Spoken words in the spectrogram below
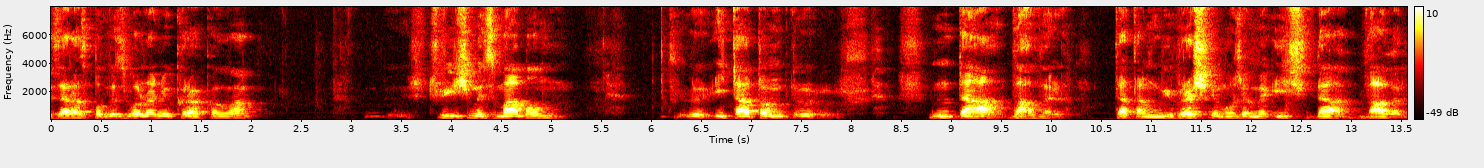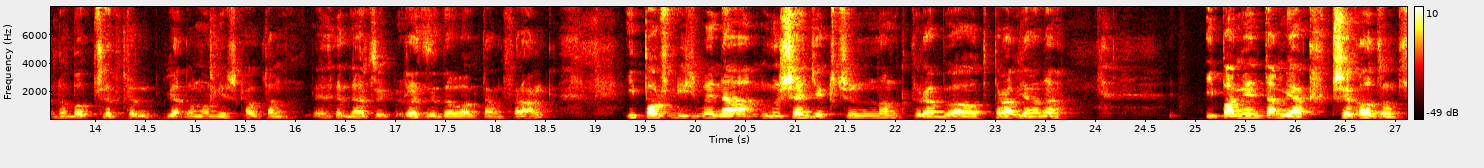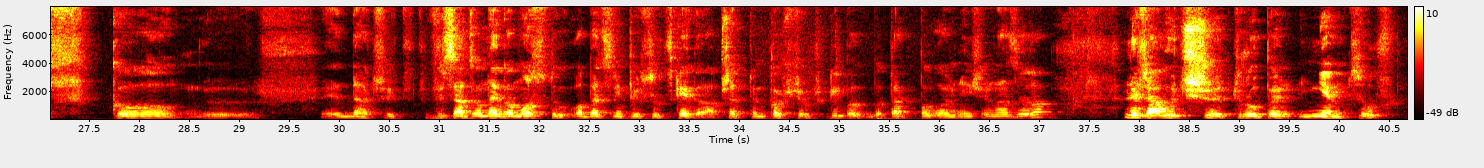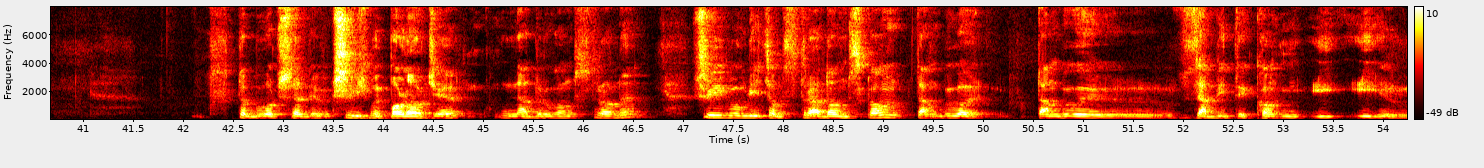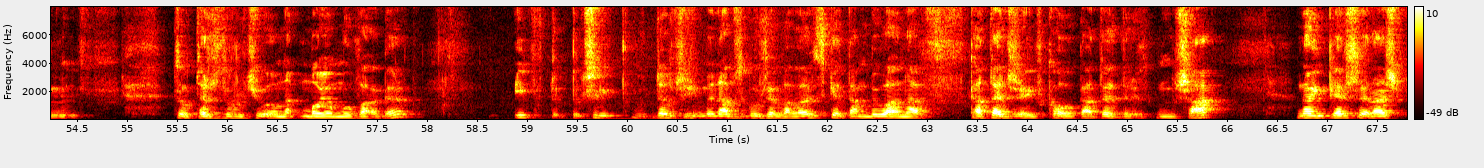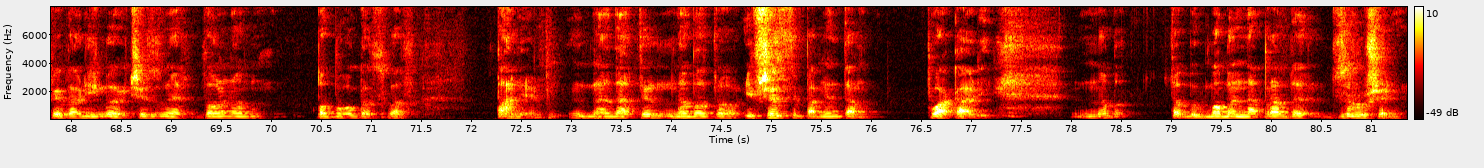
Zaraz po wyzwoleniu Krakowa szliśmy z mamą i tatą na Wawel. Tata mówi, wreszcie możemy iść na Wawel, no bo przedtem, wiadomo, mieszkał tam, znaczy rezydował tam Frank. I poszliśmy na mszę dziekczynną, która była odprawiana i pamiętam, jak przechodząc koło znaczy, wysadzonego mostu obecnie Piłsudskiego, a przedtem Kościuszki, bo, bo tak po wojnie się nazywa, leżały trzy trupy Niemców. To było wtedy, szliśmy po lodzie na drugą stronę. Szliśmy ulicą Stradomską, tam były, tam były zabity koń i, i to też zwróciło na, moją uwagę. I w- szli, doszliśmy na wzgórze wawelskie, tam była na w katedrze i w koło katedry msza. No i pierwszy raz śpiewaliśmy ojczyznę wolną, pobłogosław Panie na, na tym, no bo to i wszyscy pamiętam płakali. No bo to był moment naprawdę wzruszeń.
